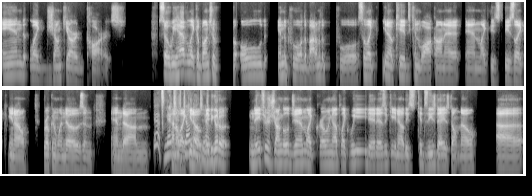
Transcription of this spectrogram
and like junkyard cars? So we have like a bunch of old in the pool, at the bottom of the pool. So like you know, kids can walk on it, and like these these like you know broken windows and and um yeah, it's kind of like jungle you know gym. maybe go to nature's jungle gym like growing up like we did as a kid. You know these kids these days don't know. Uh,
